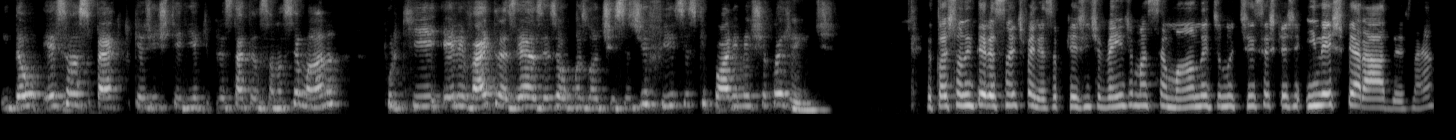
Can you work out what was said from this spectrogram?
Então, esse é um aspecto que a gente teria que prestar atenção na semana, porque ele vai trazer, às vezes, algumas notícias difíceis que podem mexer com a gente. Eu estou achando interessante, Vanessa, porque a gente vem de uma semana de notícias gente, inesperadas, né?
